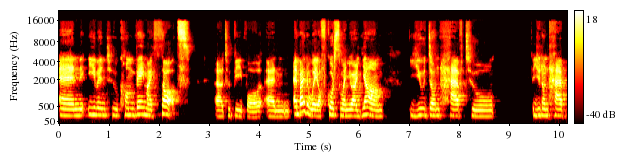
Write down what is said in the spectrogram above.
and even to convey my thoughts uh, to people. And and by the way, of course, when you are young, you don't have to you don't have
